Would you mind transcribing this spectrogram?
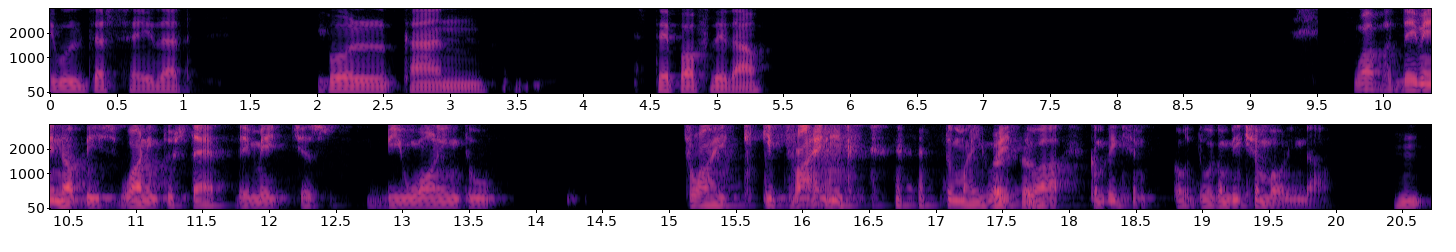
I will just say that people can step off the DAO. Well, but they may not be wanting to step. They may just be wanting to try, keep trying to migrate to a conviction to a conviction voting now. Mhm.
